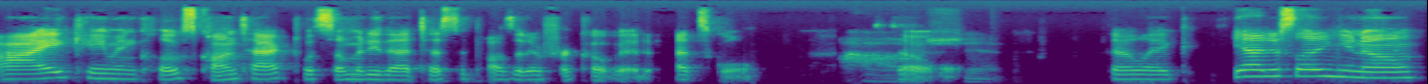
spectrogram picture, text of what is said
I came in close contact with somebody that tested positive for COVID at school. Oh, So- shit. They're like, "Yeah, just letting you know."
